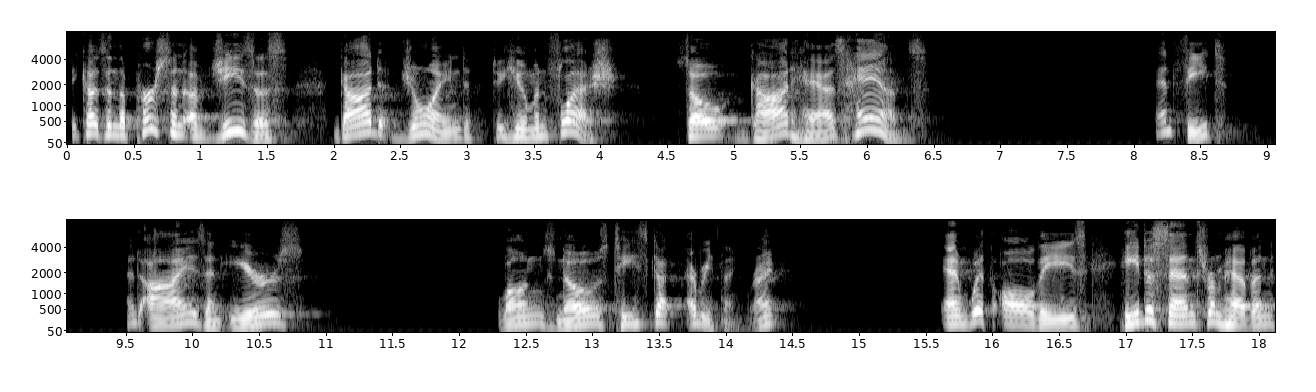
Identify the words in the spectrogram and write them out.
Because in the person of Jesus, God joined to human flesh. So God has hands and feet and eyes and ears, lungs, nose, teeth. He's got everything, right? And with all these, he descends from heaven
